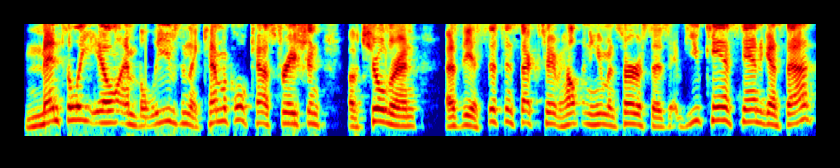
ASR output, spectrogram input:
mentally ill and believes in the chemical castration of children as the Assistant Secretary of Health and Human Services. If you can't stand against that,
